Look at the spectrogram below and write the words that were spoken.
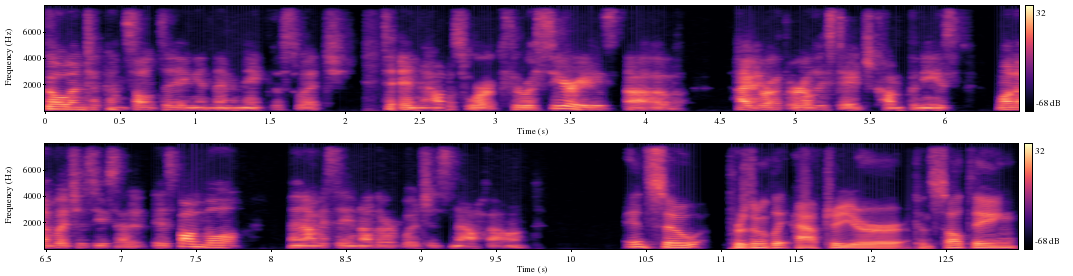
go into consulting and then make the switch to in-house work through a series of high growth early stage companies, one of which, as you said, is Bumble, and obviously another of which is now found. And so, presumably, after your consulting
